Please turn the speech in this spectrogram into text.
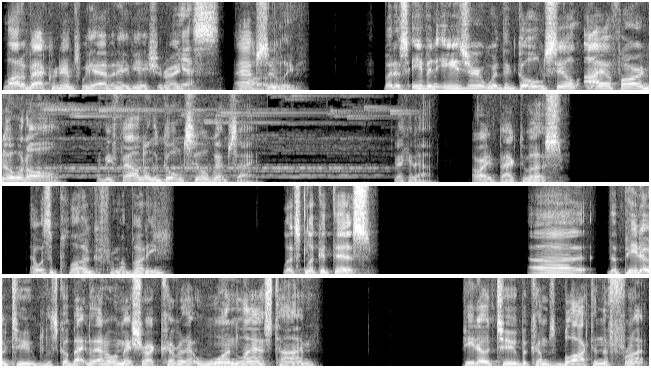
A lot of acronyms we have in aviation, right? Yes, a lot of them. Absolutely. But it's even easier with the Gold Seal IFR Know It All. Can be found on the Gold Seal website. Check it out. All right, back to us. That was a plug from a buddy. Let's look at this. Uh, the pitot tube. Let's go back to that. I want to make sure I cover that one last time. Pitot tube becomes blocked in the front.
